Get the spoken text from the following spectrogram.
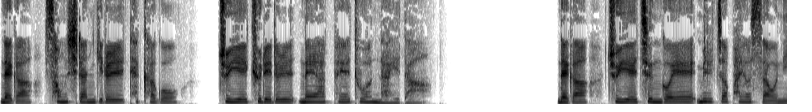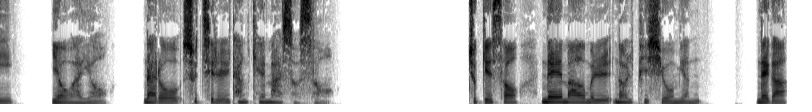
내가 성실한 길을 택하고 주의 규례를 내 앞에 두었나이다. 내가 주의 증거에 밀접하였사오니 여호와여 나로 수치를 당케 마소서. 주께서 내 마음을 넓히시오면 내가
